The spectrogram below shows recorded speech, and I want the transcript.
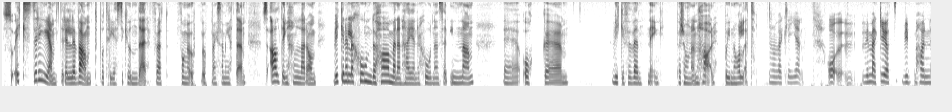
så extremt relevant på tre sekunder för att fånga upp uppmärksamheten. Så allting handlar om vilken relation du har med den här generationen sedan innan eh, och eh, vilken förväntning personen har på innehållet. Ja, verkligen. Och eh, vi märker ju att vi har,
